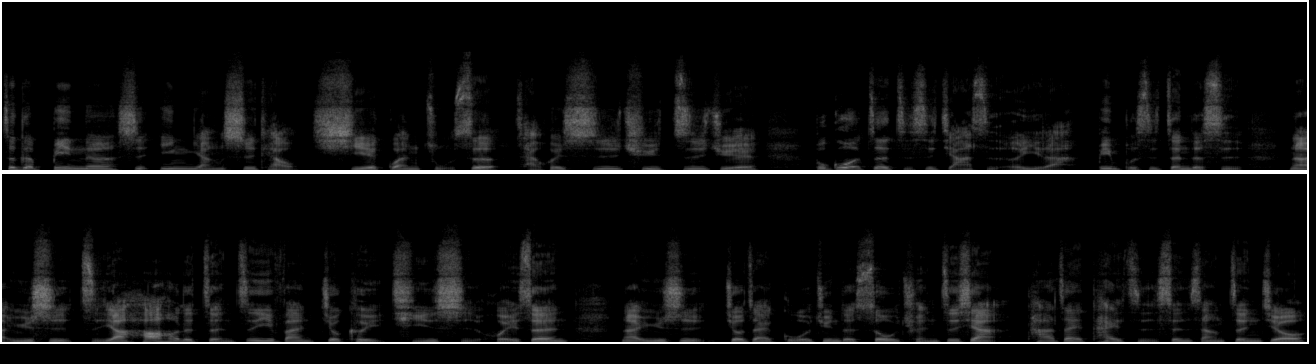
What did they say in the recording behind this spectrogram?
这个病呢，是阴阳失调，血管阻塞才会失去知觉。不过这只是假死而已啦。”并不是真的死，那于是只要好好的诊治一番，就可以起死回生。那于是就在国君的授权之下，他在太子身上针灸，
